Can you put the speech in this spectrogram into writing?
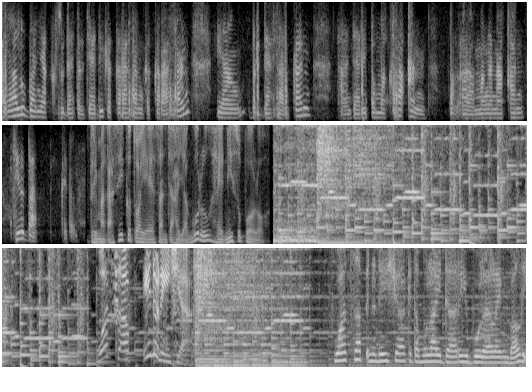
Terlalu banyak sudah terjadi kekerasan-kekerasan yang berdasarkan uh, dari pemaksaan uh, mengenakan jilbab Gitu. Terima kasih Ketua Yayasan Cahaya Guru Heni Supolo. WhatsApp Indonesia. WhatsApp Indonesia kita mulai dari Buleleng, Bali.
